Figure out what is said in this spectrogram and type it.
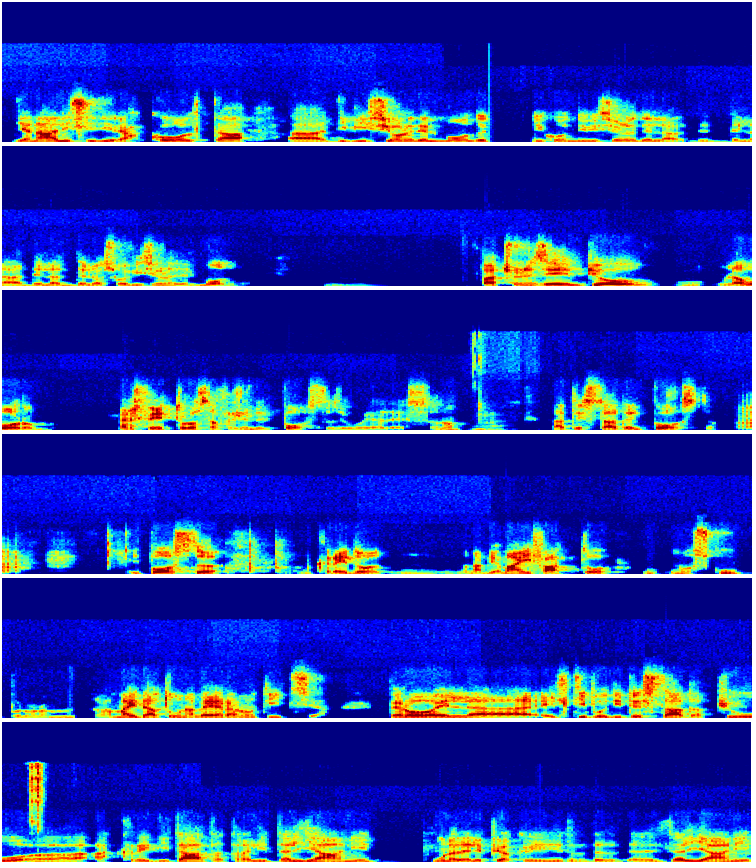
di analisi, di raccolta, uh, di visione del mondo di condivisione della, de, della, della, della, sua visione del mondo. Faccio un esempio, un, un, lavoro perfetto lo sta facendo il post, se vuoi adesso, no? Mm. La testata il post il post credo non abbia mai fatto uno scoop, non ha, non ha mai dato una vera notizia, però è il, è il tipo di testata più uh, accreditata tra gli italiani, una delle più accreditate dagli italiani,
